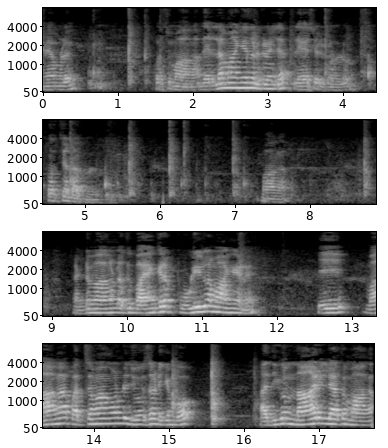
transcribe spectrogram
ഇനി നമ്മൾ കുറച്ച് മാങ്ങ. അതെല്ലാം മാങ്ങയൊന്നും എടുക്കണില്ല. ലേശം എടുക്കണുള്ളൂ. കുറച്ച് ഉണ്ടാക്കണുള്ളൂ. മാങ്ങ. രണ്ട് മാങ്ങ ഉണ്ട്. അത് ഭയങ്കര പുളിയുള്ള മാങ്ങയാണ്. ഈ മാങ്ങ പച്ചമാങ്ങ കൊണ്ട് ജ്യൂസ് അടിക്കുമ്പോൾ അധികം നാരില്ലാത്ത മാങ്ങ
